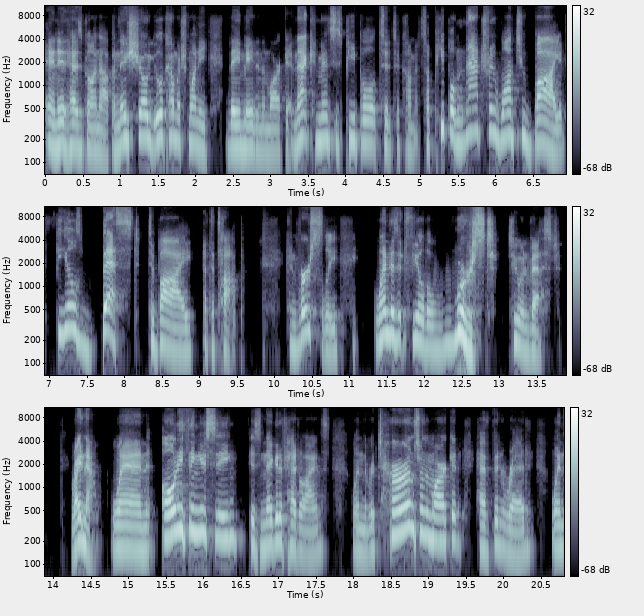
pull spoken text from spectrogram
and it has gone up, and they show you look how much money they made in the market. And that convinces people to, to come in. So people naturally want to buy. It feels best to buy at the top. Conversely, when does it feel the worst to invest? Right now, when only thing you see is negative headlines, when the returns from the market have been red, when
